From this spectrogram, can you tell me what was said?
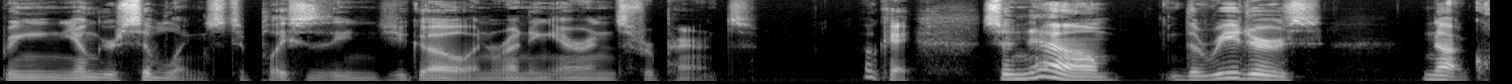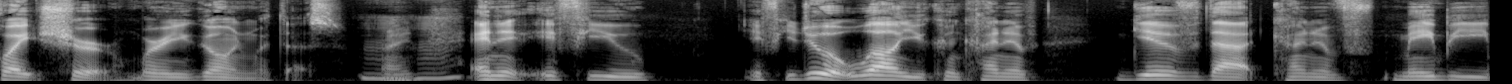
bringing younger siblings to places they need to go and running errands for parents. Okay, so now the reader's not quite sure where are you going with this, right? Mhm. And if you if you do it well, you can kind of give that kind of maybe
